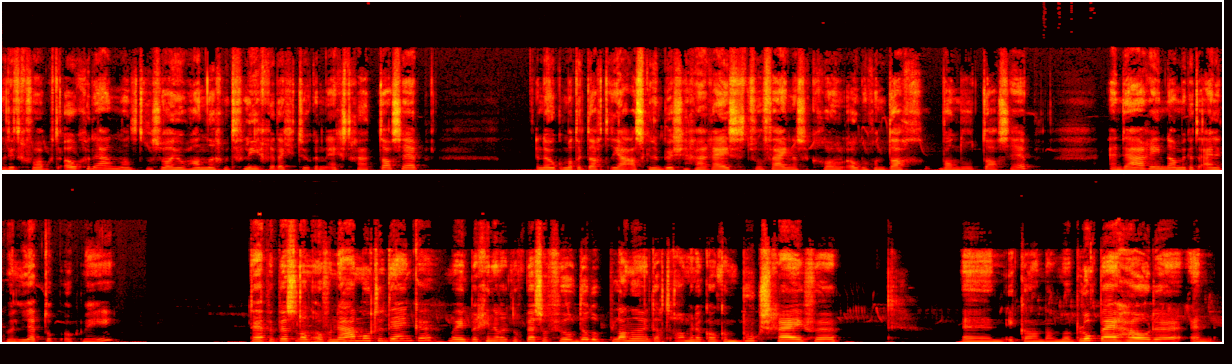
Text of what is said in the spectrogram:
In dit geval heb ik het ook gedaan, want het was wel heel handig met vliegen dat je natuurlijk een extra tas hebt. En ook omdat ik dacht, ja, als ik in een busje ga reizen, is het wel fijn als ik gewoon ook nog een dagwandeltas heb. En daarin nam ik uiteindelijk mijn laptop ook mee. Daar heb ik best wel over na moeten denken. Maar in het begin had ik nog best wel veel wilde plannen. Ik dacht, oh, maar dan kan ik een boek schrijven. En ik kan dan mijn blog bijhouden. En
